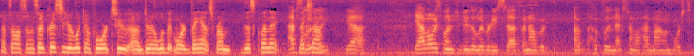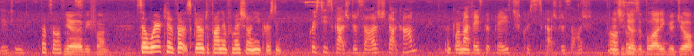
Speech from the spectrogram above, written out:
That's awesome. So, Christy, you're looking forward to um, doing a little bit more advanced from this clinic Absolutely. next time? Absolutely, Yeah. Yeah, I've always wanted to do the Liberty stuff, and I would uh, hopefully next time I'll have my own horse to do too. That's awesome. Yeah, that'd be fun. So where can folks go to find information on you, Christy? ChristyScotchDressage.com Okay. or my Facebook page, Christy Scotch Dressage. And she does a bloody good job.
